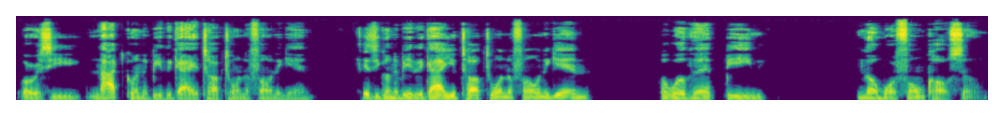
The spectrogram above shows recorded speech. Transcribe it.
Or is he not going to be the guy you talk to on the phone again? Is he going to be the guy you talk to on the phone again? Or will that be no more phone calls soon?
